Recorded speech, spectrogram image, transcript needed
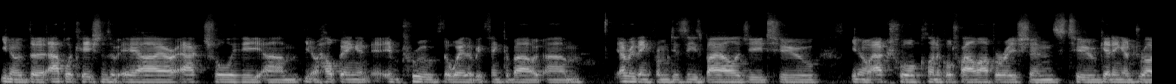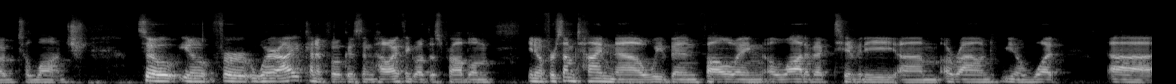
you know the applications of AI are actually um, you know helping and improve the way that we think about um, everything from disease biology to you know actual clinical trial operations to getting a drug to launch. So you know for where i kind of focus and how i think about this problem you know for some time now we've been following a lot of activity um, around you know what uh,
